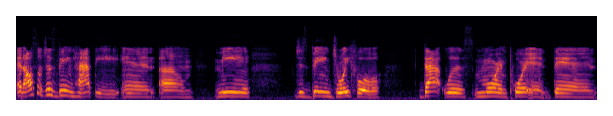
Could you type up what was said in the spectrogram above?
and also just being happy and um, me just being joyful that was more important than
